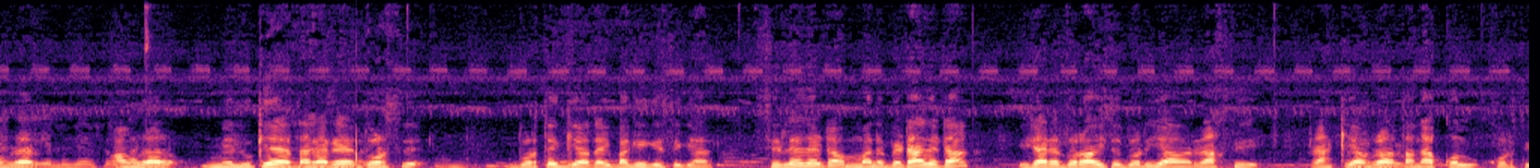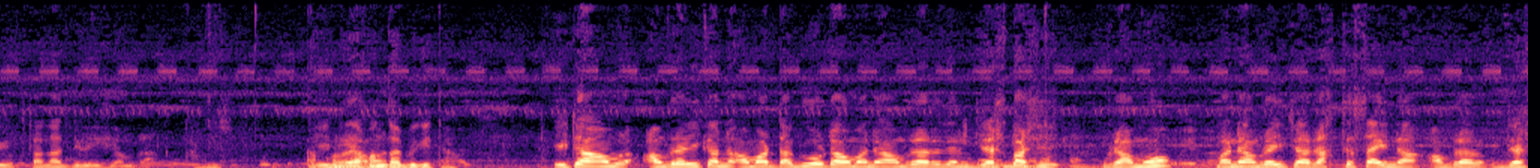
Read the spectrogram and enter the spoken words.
আমরা আমরা মেলুকে তারারে ধরতে ধরতে গিয়া তাই বাগি গেছে গিয়া। ছেলে যেটা মানে বেটা যেটা ইটারে ধরা হয়েছে ধরিয়া রাখছি রাখি আমরা থানা কল করছি থানা দিলেছি আমরা। এখন দাবি কিটা? এটা আমরা এখানে আমার দাবি ওটাও মানে আমরা দেশবাসী, গ্রামও মানে আমরা এটা রাখতে চাই না। আমরা দেশ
